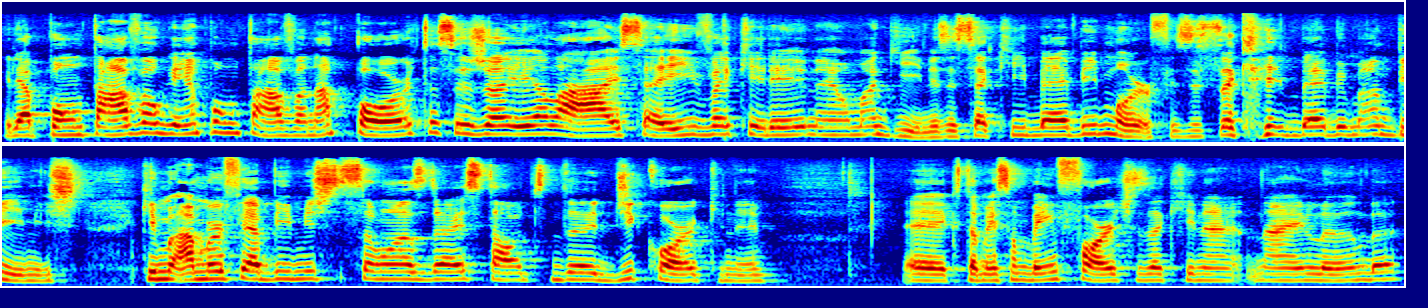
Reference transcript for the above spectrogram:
ele apontava, alguém apontava na porta, você já ia lá, ah, esse aí vai querer, né, uma Guinness, esse aqui bebe Murphys, esse aqui bebe uma Beamish. Que a Murphy e a Beamish são as dry stouts de Cork, né, é, que também são bem fortes aqui na, na Irlanda.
